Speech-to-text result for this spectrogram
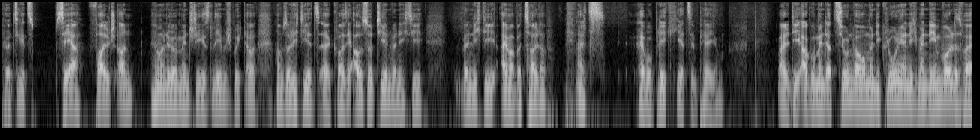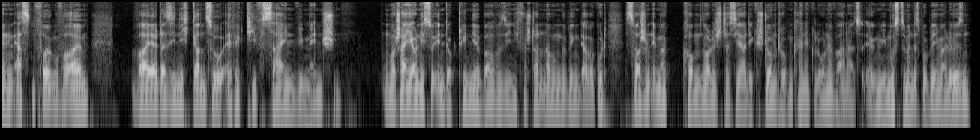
hört sich jetzt sehr falsch an, wenn man über menschliches Leben spricht, aber warum soll ich die jetzt äh, quasi aussortieren, wenn ich die, wenn ich die einmal bezahlt habe? Als Republik, jetzt Imperium. Weil die Argumentation, warum man die Klone ja nicht mehr nehmen wollte, das war ja in den ersten Folgen vor allem, war ja, dass sie nicht ganz so effektiv seien wie Menschen. Und wahrscheinlich auch nicht so indoktrinierbar, was ich nicht verstanden habe unbedingt. Aber gut, es war schon immer Common Knowledge, dass ja die Sturmtruppen keine Klone waren. Also irgendwie musste man das Problem mal lösen.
